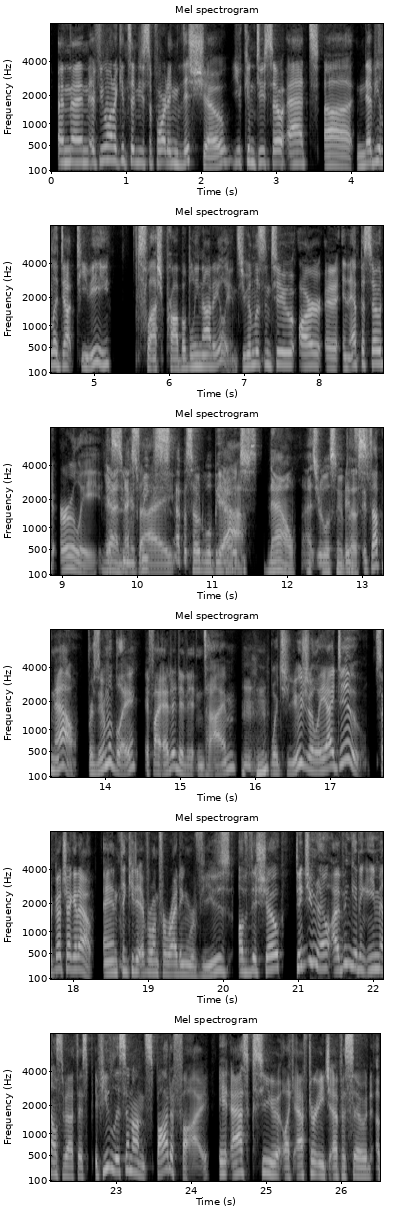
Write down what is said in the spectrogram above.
and then if you want to continue supporting this show, you can do so at uh, nebula.tv slash probably not aliens. You can listen to our uh, an episode early. Yeah, next week's I, episode will be Yeah. out now as you're listening to it's, this. it's up now, presumably, if I edited it in time, hmm which usually I do. So go check it out. And thank you to everyone for writing reviews of the show. Did you know I've been getting emails about this? If you listen on Spotify, it asks you like after each episode, uh,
